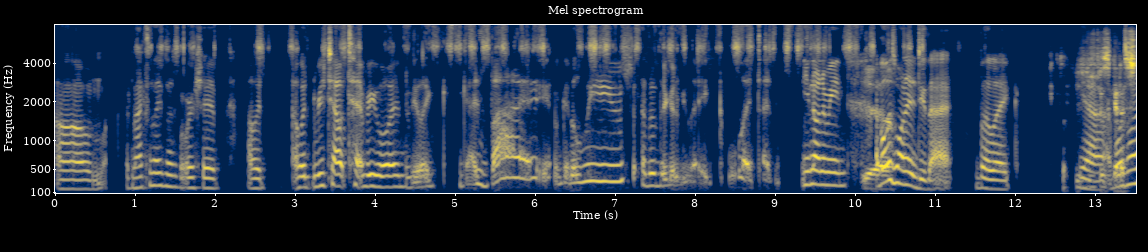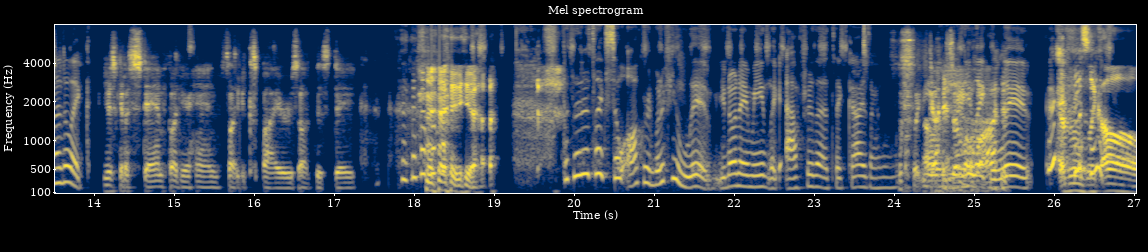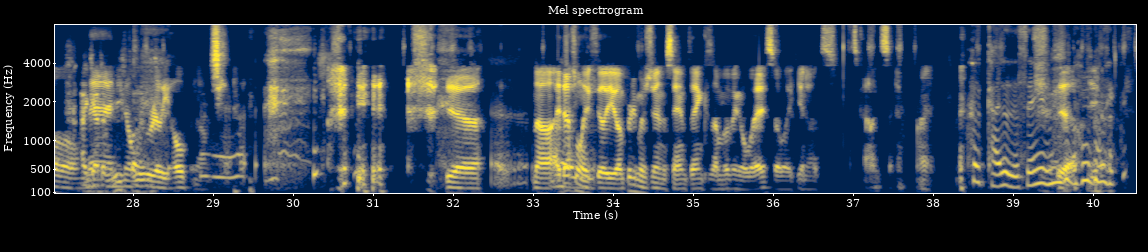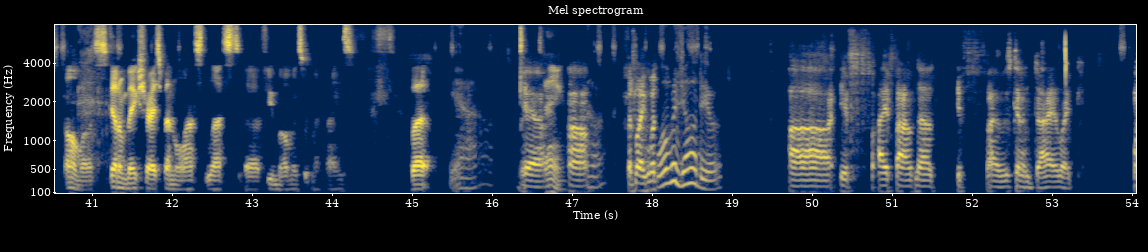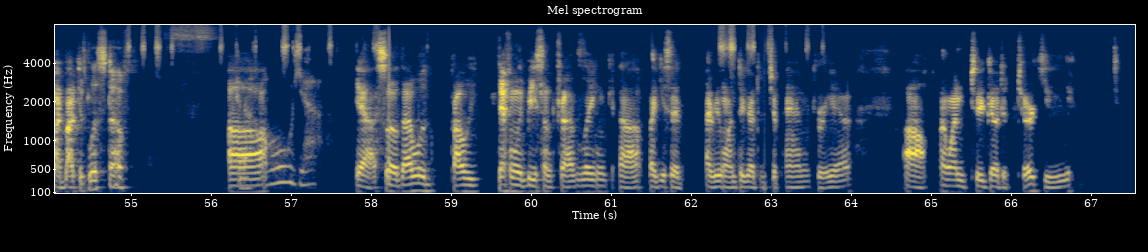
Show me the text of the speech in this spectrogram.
Um, I'd maximize my worship. I would I would reach out to everyone and be like, guys, bye. I'm gonna leave, and then they're gonna be like, what? You know what I mean? Yeah. I've always wanted to do that, but like, So you yeah, just I've get a wanted to like. you just get a stamp on your hand. It's like expires on this date. Yeah. But then it's like so awkward. What if you live? You know what I mean? Like after that, it's like, guys, I'm. It's like Oh, guys, yeah. I'm You like live. Everyone's like, oh, I got a man, you know, we really hoping. No, I'm just kidding. yeah. No, I definitely feel you. I'm pretty much doing the same thing because I'm moving away. So, like, you know, it's it's kind of the same, right? kind of the same. Yeah, yeah. Almost. Got to make sure I spend the last last uh, few moments with my friends. But yeah. Yeah. Dang. Uh, but like, what what would y'all do? uh, if I found out if I was gonna die, like my bucket list stuff? Uh, oh yeah. yeah. So that would probably definitely be some traveling. Uh, like you said, I really wanted to go to Japan, Korea. Uh, I wanted to go to Turkey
